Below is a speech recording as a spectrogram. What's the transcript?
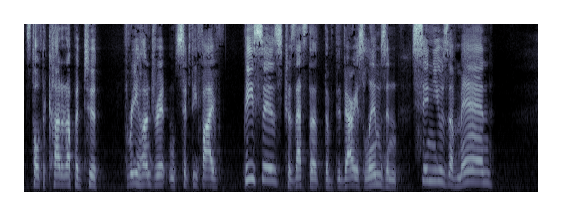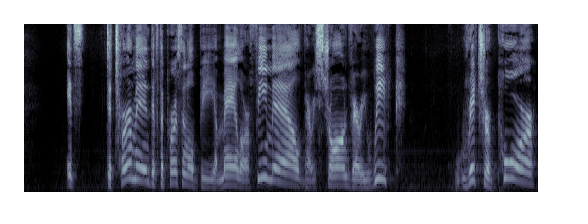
It's told to cut it up into 365 pieces, because that's the, the, the various limbs and sinews of man. It's determined if the person will be a male or a female, very strong, very weak, rich or poor,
